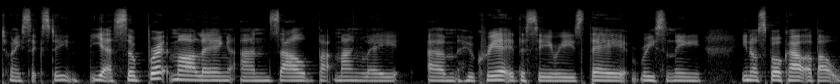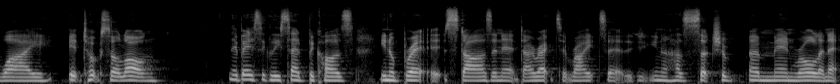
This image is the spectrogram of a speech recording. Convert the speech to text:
2016. Yes, so Brit Marling and Zal Batmanglij um, who created the series, they recently, you know, spoke out about why it took so long. They basically said because you know Brit stars in it, directs it, writes it, you know, has such a, a main role in it.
